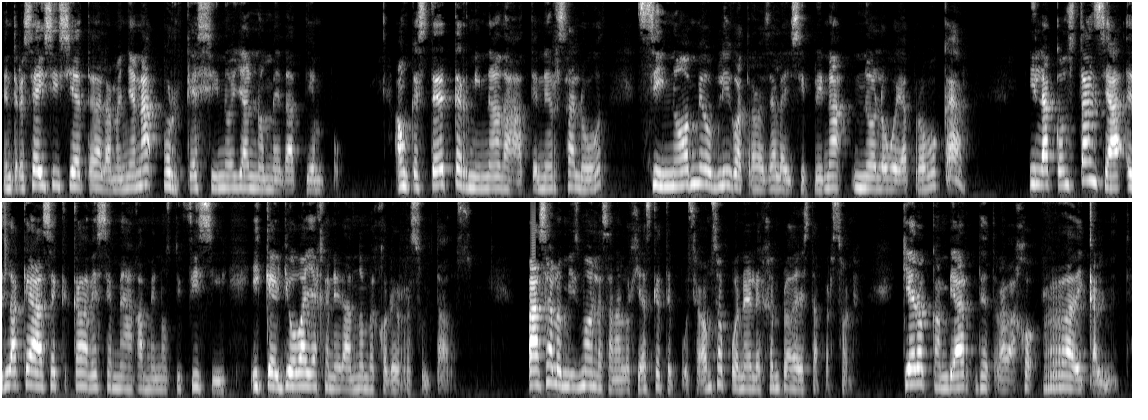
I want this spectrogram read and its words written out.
entre 6 y 7 de la mañana, porque si no ya no me da tiempo. Aunque esté determinada a tener salud, si no me obligo a través de la disciplina, no lo voy a provocar. Y la constancia es la que hace que cada vez se me haga menos difícil y que yo vaya generando mejores resultados. Pasa lo mismo en las analogías que te puse. Vamos a poner el ejemplo de esta persona quiero cambiar de trabajo radicalmente.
